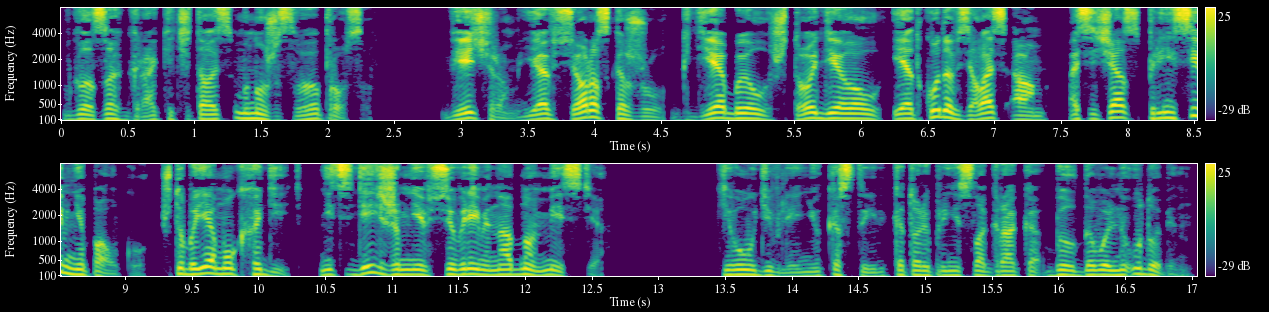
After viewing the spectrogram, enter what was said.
В глазах Граки читалось множество вопросов. «Вечером я все расскажу, где был, что делал и откуда взялась Ам. А сейчас принеси мне палку, чтобы я мог ходить. Не сидеть же мне все время на одном месте». К его удивлению, костыль, который принесла Грака, был довольно удобен.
